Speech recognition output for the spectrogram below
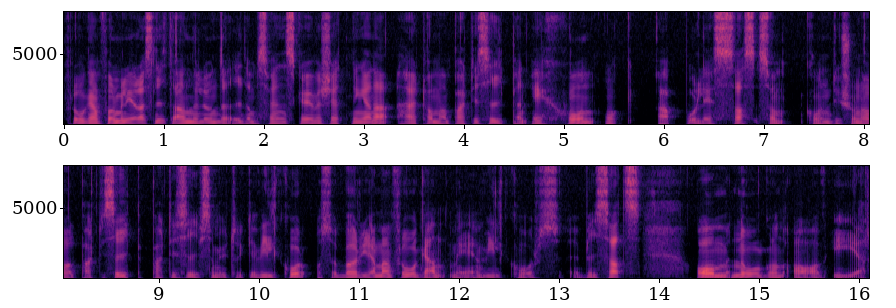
Frågan formuleras lite annorlunda i de svenska översättningarna. Här tar man participen echon och apolessas som konditionalparticip, particip som uttrycker villkor och så börjar man frågan med en villkorsbisats. Om någon av er.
